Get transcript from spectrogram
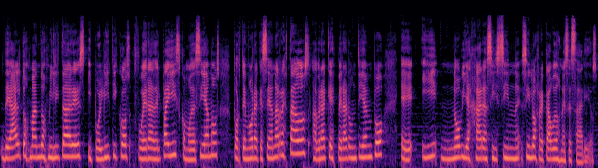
de altos mandos militares y políticos fuera del país. Como decíamos, por temor a que sean arrestados, habrá que esperar un tiempo eh, y no viajar así sin, sin los recaudos necesarios.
